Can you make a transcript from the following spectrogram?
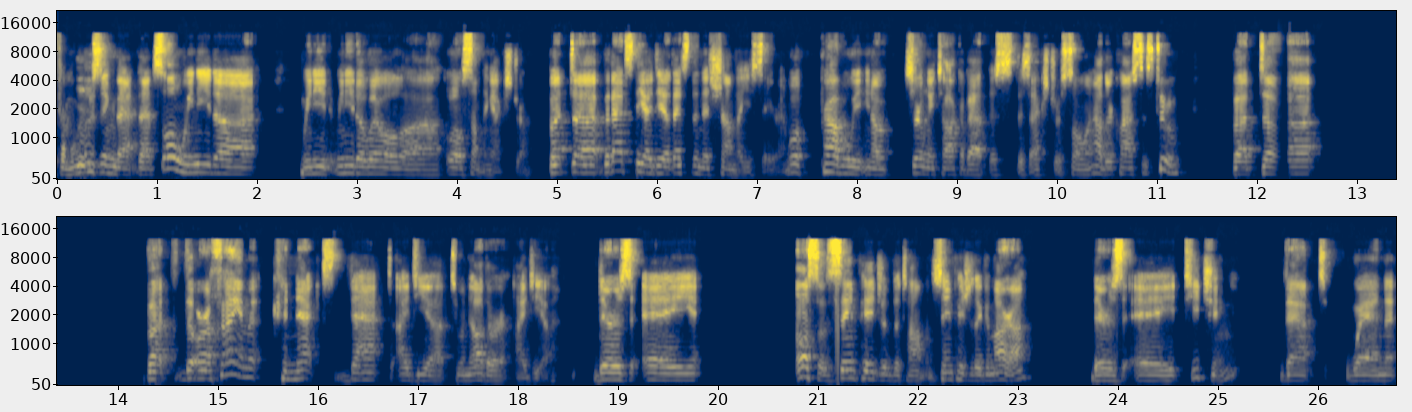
from losing that that soul. We need uh we need we need a little uh, little something extra. But uh, but that's the idea. That's the neshama yisera. And we'll probably you know certainly talk about this this extra soul in other classes too. But uh, but the Or HaChaim connects that idea to another idea. There's a also the same page of the Talmud, same page of the Gemara. There's a teaching that when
